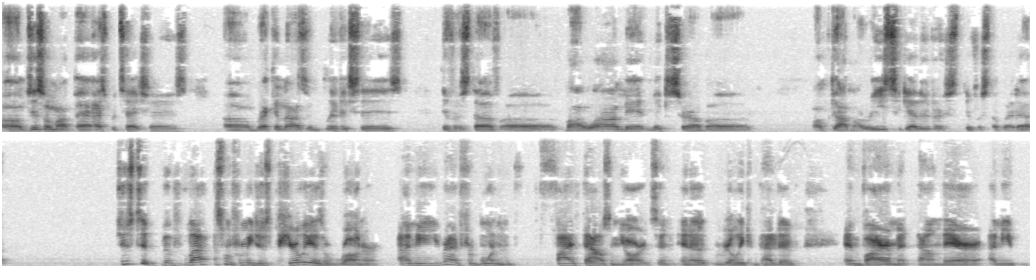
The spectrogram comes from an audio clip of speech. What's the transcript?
Um, just on my pass protections, um, recognizing blitzes, different stuff. Uh, my alignment, making sure I'm uh, I've got my reads together, different stuff like that. Just to, the last one for me, just purely as a runner. I mean, you ran for more than five thousand yards in, in a really competitive environment down there. I mean,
